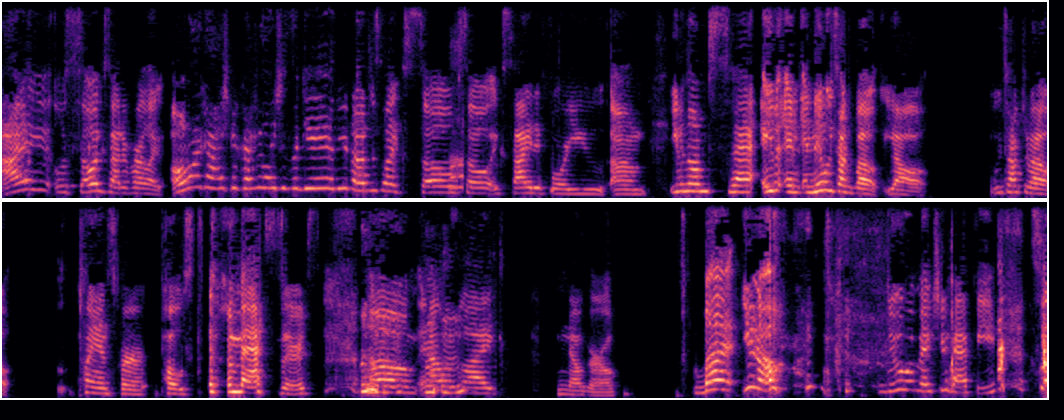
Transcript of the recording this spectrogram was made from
I was so excited for her. Like, oh my gosh, congratulations again! You know, just like so so excited for you. Um, even though I'm sad. Even and and then we talked about y'all. We talked about plans for post masters. Mm-hmm. Um, and mm-hmm. I was mm-hmm. like, no, girl. But you know, do what makes you happy. So,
